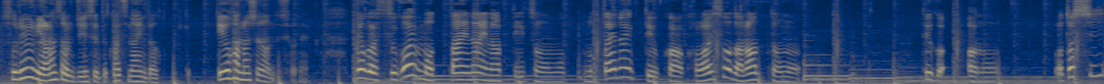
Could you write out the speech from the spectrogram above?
それよりあなたの人生って価値ないんだっていう話なんですよね。だからすごいもったいないなっていつもももったいないっていうか、かわいそうだなって思う。っていうか、あの、私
